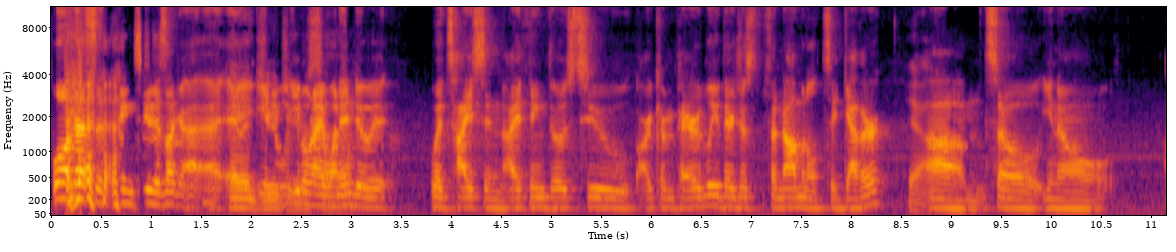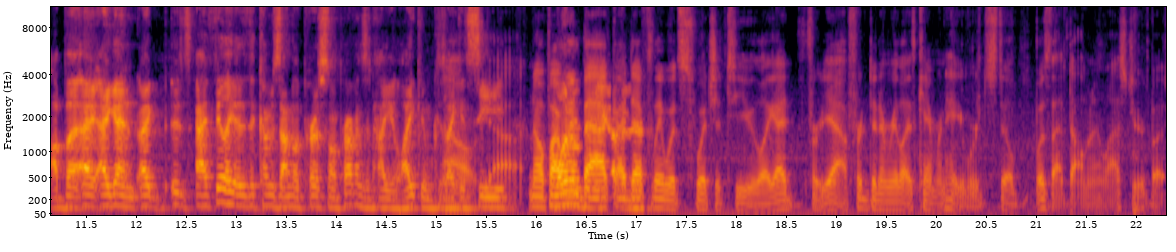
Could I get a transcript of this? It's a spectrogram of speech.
well, that's the thing too. Is like, I, I, Him and you know, even when I went into it with Tyson, I think those two are comparably. They're just phenomenal together. Yeah. Um, so you know, uh, but I, again, I, it's, I feel like it comes down to personal preference and how you like him because I Oh, can see. yeah. No, if I went back, I definitely would switch it to you. Like I for yeah, for didn't realize Cameron Heyward still was that dominant last year, but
